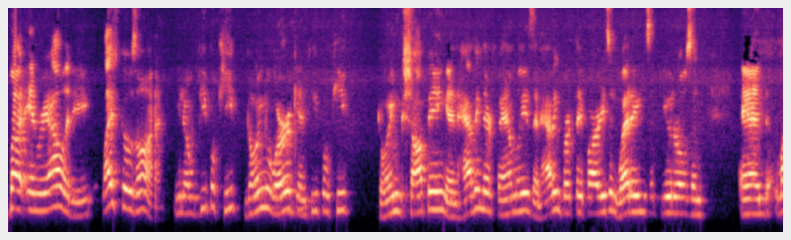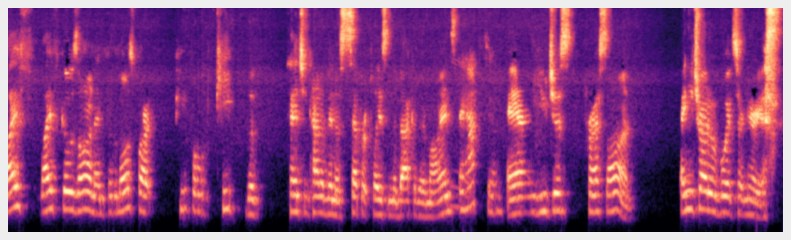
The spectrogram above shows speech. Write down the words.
But in reality, life goes on. You know, people keep going to work and people keep going shopping and having their families and having birthday parties and weddings and funerals and and life life goes on and for the most part people keep the tension kind of in a separate place in the back of their minds, They have to. and you just press on, and you try to avoid certain areas.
